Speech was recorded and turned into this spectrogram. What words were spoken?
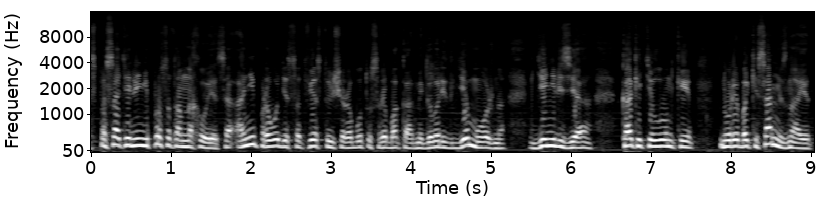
спасатели не просто там находятся, они проводят соответствующую работу с рыбаками, говорят, где можно, где нельзя, как эти лунки, ну, рыбаки сами знают,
